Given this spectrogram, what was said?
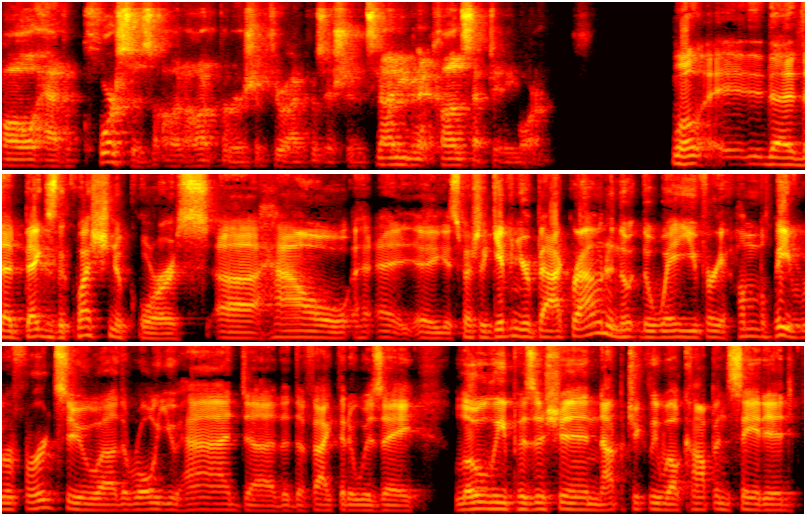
all have courses on entrepreneurship through acquisition. It's not even a concept anymore. Well, uh, that, that begs the question, of course, uh, how, uh, uh, especially given your background and the, the way you very humbly referred to uh, the role you had, uh, the, the fact that it was a lowly position, not particularly well compensated.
